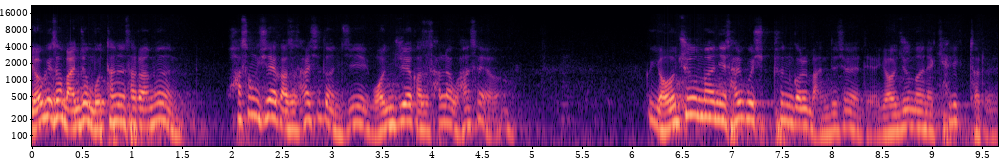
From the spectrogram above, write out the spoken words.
여기서 만족 못하는 사람은 화성시에 가서 사시던지 원주에 가서 살라고 하세요. 그 여주만이 살고 싶은 걸 만드셔야 돼요. 여주만의 캐릭터를.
